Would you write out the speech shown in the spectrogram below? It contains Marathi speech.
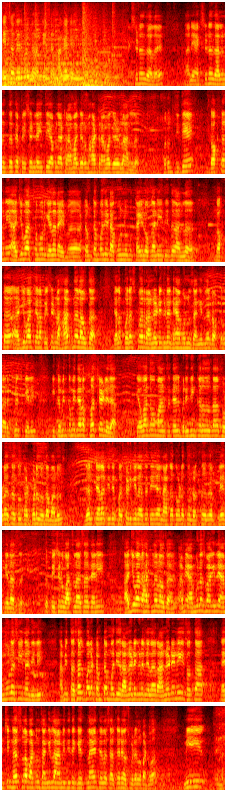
तेच ते बघ ना तेच मागायचं ॲक्सिडंट झालं आहे आणि ॲक्सिडंट झाल्यानंतर त्या पेशंटला इथे आपल्या ट्रामाकेअर महा ट्रामाकेअरला आणलं. परंतु तिथे डॉक्टरनी अजिबात समोर गेला नाही. टमटममध्ये टाकून काही लोकांनी तिथं आणलं. डॉक्टर अजिबात त्याला पेशंटला हात न लावता त्याला परस्पर रानडेकडे न्या म्हणून सांगितलं. डॉक्टरला रिक्वेस्ट केली की कमीत कमी त्याला फर्स्ट एड द्या. तेव्हा तो माणूस त्याचं ब्रिदिंग करत होता थोडासा तो धडपडत होता माणूस. जर त्याला तिथे फर्स्ट एड केला असतं त्याच्या नाकातोंडातून रक्त जर क्लिअर केलं असतं तर पेशंट वाचला असता. त्याने अजिबात हात न लावता. आम्ही ॲम्ब्युलन्स मागितली ॲम्ब्युलन्सही न दिली. आम्ही तसाच परत टमटममध्ये रानडेकडे नेला. रानडेनेही स्वतः त्यांची नर्सला पाठवून सांगितलं आम्ही तिथे घेत नाही त्याला सरकारी हॉस्पिटलला पाठवा. मी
